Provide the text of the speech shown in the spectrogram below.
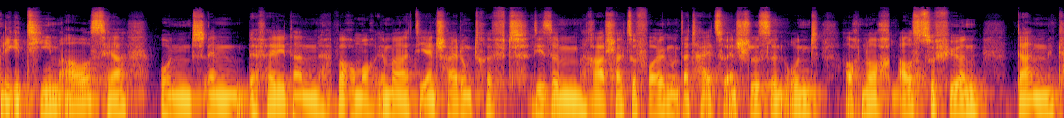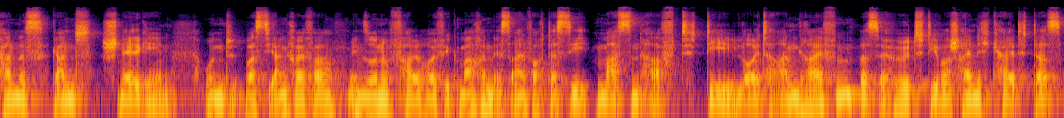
legitim aus, ja. Und wenn der Ferdi dann, warum auch immer, die Entscheidung trifft, diesem Ratschlag zu folgen und Datei zu entschlüsseln und auch noch auszuführen, dann kann es ganz schnell gehen. Und was die Angreifer in so einem Fall häufig machen, ist einfach, dass sie massenhaft die Leute angreifen. Das erhöht die Wahrscheinlichkeit, dass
